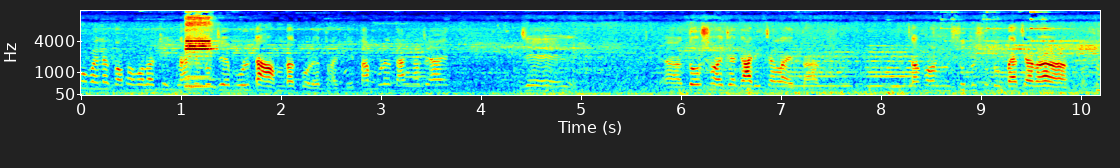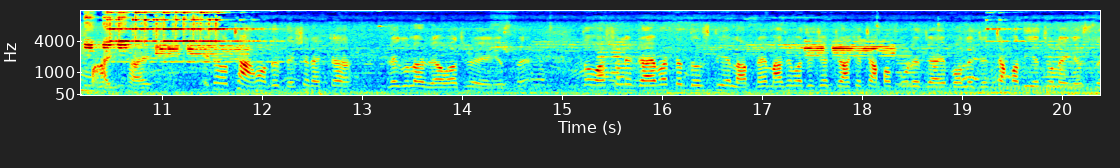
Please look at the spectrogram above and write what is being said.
মোবাইলে কথা বলা ঠিক না, কিন্তু যে ভুলটা আমরা করে থাকি, তারপরে দেখা যায় যে দোষ হয় যে গাড়ি চালায় তার। তখন শুধু শুধু বেচারা মার খায়। এটা হচ্ছে আমাদের দেশের একটা রেগুলার রেওয়াজ হয়ে গেছে। তো আসলে ড্রাইভারদের দোষ দিয়ে লাভ নাই। মাঝে মাঝে যে ট্রাকে চাপা পড়ে যায়, বলে যে চাপা দিয়ে চলে গেছে,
